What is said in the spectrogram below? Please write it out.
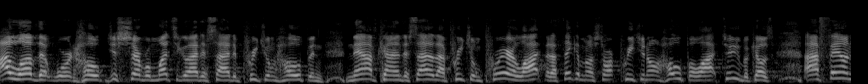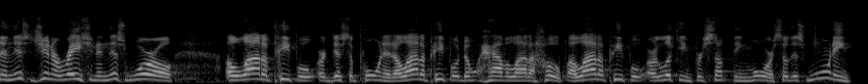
I love that word hope. Just several months ago, I decided to preach on hope, and now I've kind of decided I preach on prayer a lot, but I think I'm going to start preaching on hope a lot too, because I found in this generation, in this world, a lot of people are disappointed. A lot of people don't have a lot of hope. A lot of people are looking for something more. So this morning,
